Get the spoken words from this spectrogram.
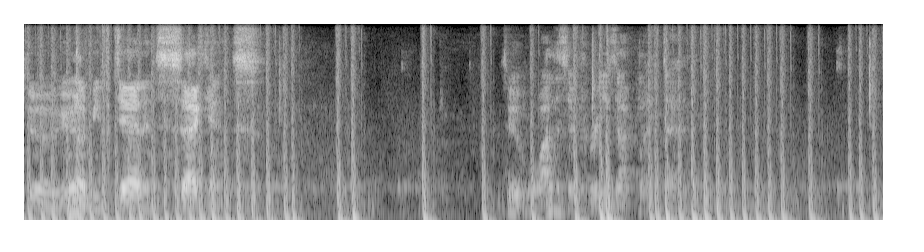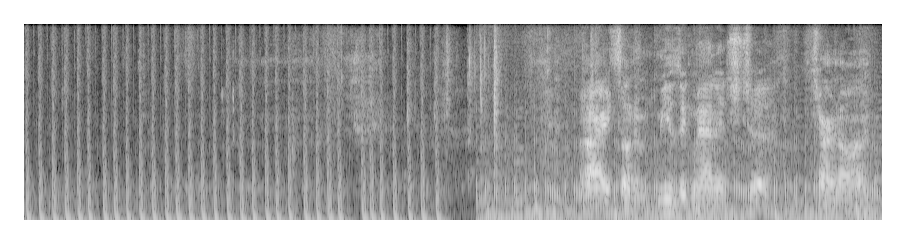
Dude, you're gonna be dead in seconds. Dude, why does it freeze up like that? Alright, so the music managed to turn on.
